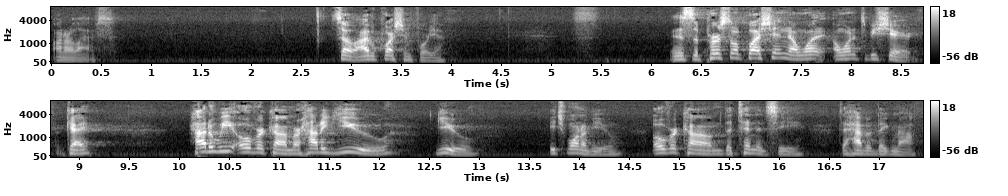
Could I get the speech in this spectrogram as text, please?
on our lives. So, I have a question for you. And this is a personal question. I want, I want it to be shared, okay? How do we overcome, or how do you, you, each one of you, overcome the tendency to have a big mouth?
